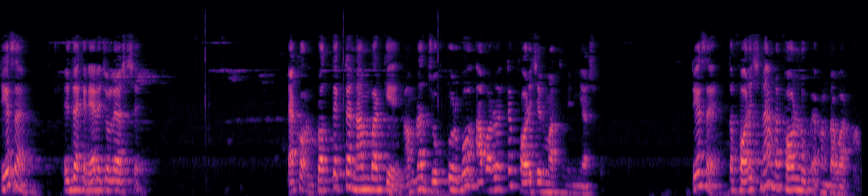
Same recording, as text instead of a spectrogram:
ঠিক আছে? এই দেখেন এরে চলে আসছে। এখন প্রত্যেকটা নাম্বারকে আমরা যোগ করব, আবারও একটা ফরেজের মাধ্যমে নিয়ে আসব। ঠিক আছে? তো ফরেজ না, আমরা ফর লুপ এখন ব্যবহার করব।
